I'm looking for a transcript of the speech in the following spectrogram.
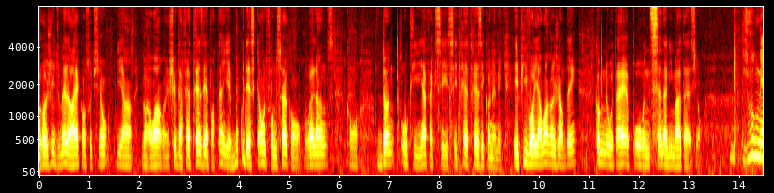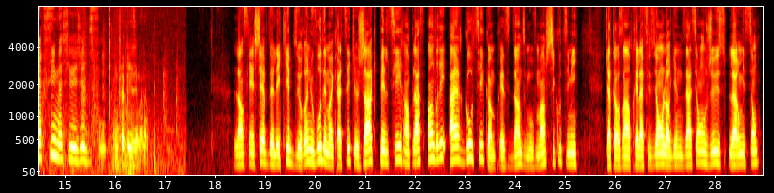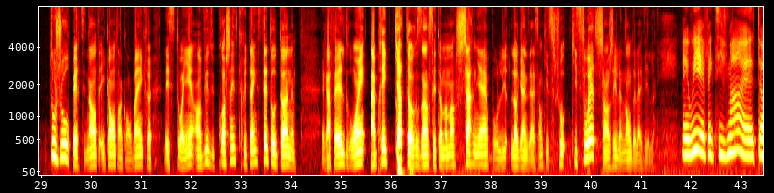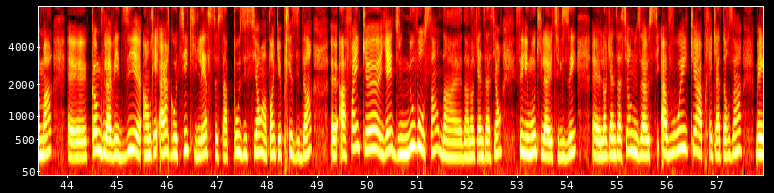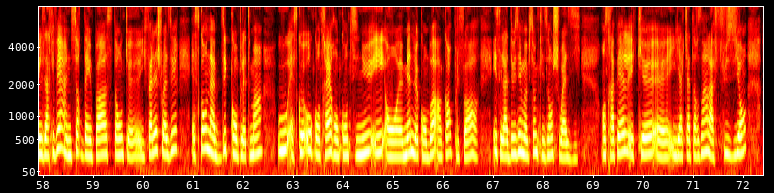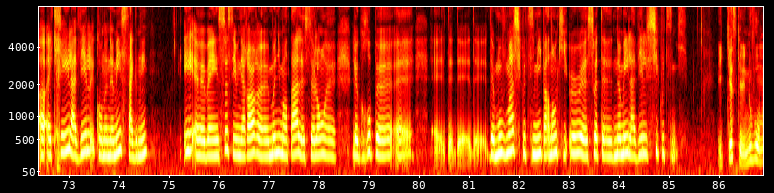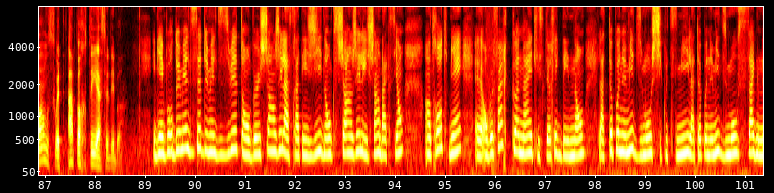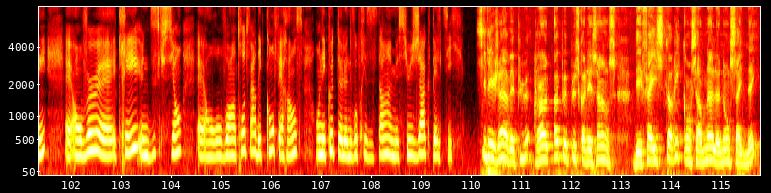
Roger Dumais de Air Construction, il, va avoir un chiffre d'affaires très important. Il y a beaucoup d'escomptes, de fournisseurs qu'on relance, qu'on donne aux clients. Fait que c'est très, très économique. Et puis, il va y avoir un jardin communautaire pour une saine alimentation. Je vous remercie, M. Gilles Dufour. Ça me fait plaisir, madame. L'ancien chef de l'équipe du Renouveau démocratique, Jacques Pelletier, remplace André R. Gauthier comme président du mouvement Chicoutimi. 14 ans après la fusion, l'organisation juge leur mission toujours pertinente et compte en convaincre les citoyens en vue du prochain scrutin cet automne. Raphaël Drouin, après 14 ans, c'est un moment charnière pour l'organisation qui, souhaite changer le nom de la ville. Ben oui, effectivement, euh, Thomas. Euh, comme vous l'avez dit, André R. Qui laisse sa position en tant que président euh, afin qu'il y ait du nouveau sang dans, dans l'organisation. C'est les mots qu'il a utilisés. L'organisation nous a aussi avoué qu'après 14 ans, ben, ils arrivaient à une sorte d'impasse. Donc, il fallait choisir est-ce qu'on abdique complètement ou est-ce qu'au contraire, on continue et on mène le combat encore plus fort? Et c'est la deuxième option qu'ils ont choisie. On se rappelle qu'il euh, y a 14 ans, la fusion a, créé la ville qu'on a nommée Saguenay. Et euh, ben, ça, c'est une erreur euh, monumentale selon le groupe de, de, mouvement Chicoutimi, pardon, qui, eux, souhaitent nommer la ville Chicoutimi. Et qu'est-ce que les nouveaux membres souhaitent apporter à ce débat? Eh bien, pour 2017-2018, on veut changer la stratégie, donc changer les champs d'action. Entre autres, bien, euh, on veut faire connaître l'historique des noms, la toponymie du mot Chicoutimi, la toponymie du mot Saguenay. Euh, on veut euh, créer une discussion. on va entre autres faire des conférences. On écoute le nouveau président, M. Jacques Pelletier. Si les gens avaient pu prendre un peu plus connaissance des faits historiques concernant le nom Saguenay,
